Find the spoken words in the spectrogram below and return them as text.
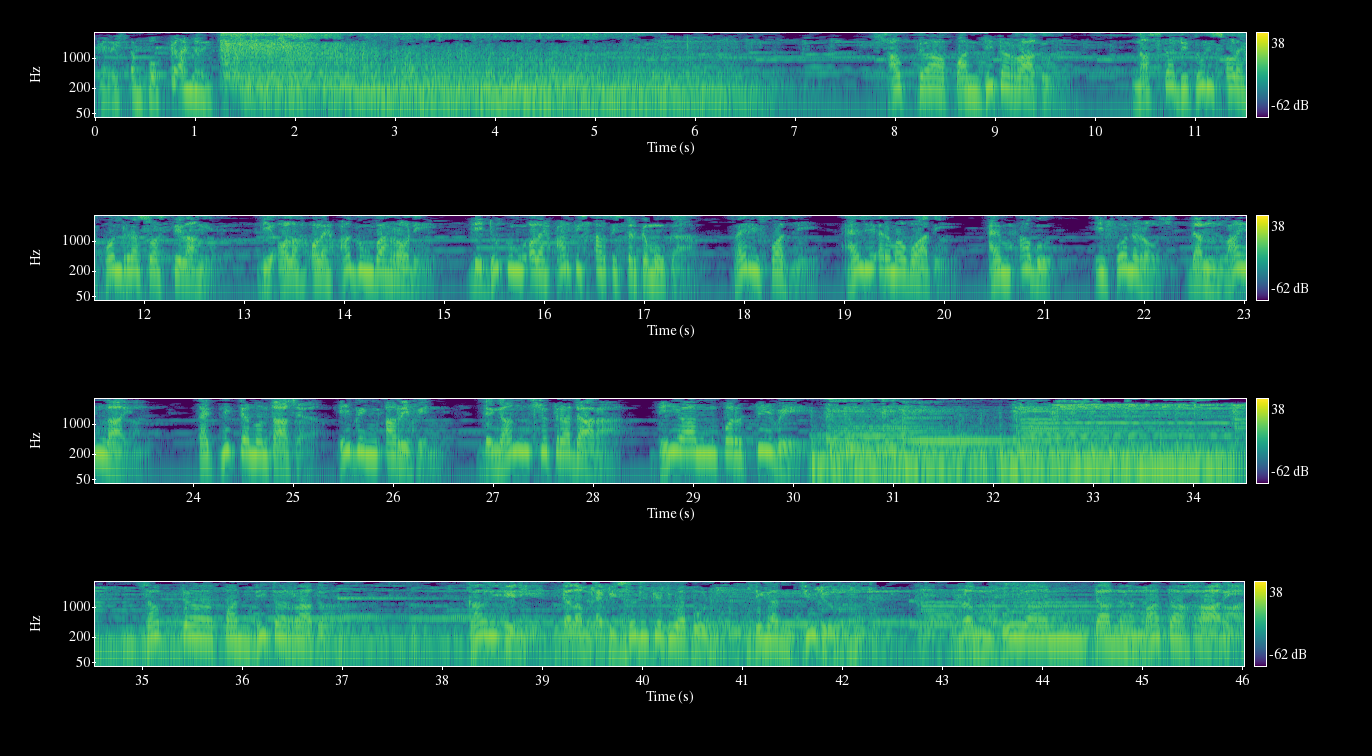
Garis empuk Kanri. Sabda Pandita Ratu. Naskah ditulis oleh Pondra Swastilangi, diolah oleh Agung Bahrodi, didukung oleh artis-artis terkemuka, Ferry Fadli, Ali Ermawati, M. Abud, Ivone Rose, dan lain-lain. Teknik dan montase, Ibing Arifin, dengan sutradara, Dian Pertiwi. Sabda Pandita Ratu. Kali ini dalam episode ke-20 dengan judul Rembulan dan Matahari.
